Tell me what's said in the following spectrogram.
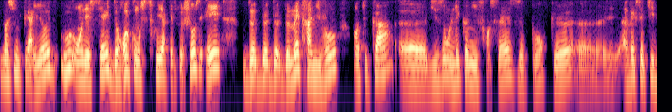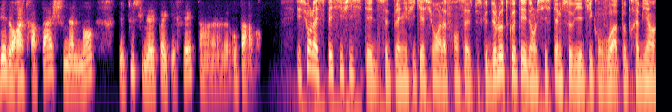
dans une période où on essaye de reconstruire quelque chose et de, de, de, mettre à niveau, en tout cas, euh, disons, l'économie française pour que, euh, avec cette idée de rattrapage finalement de tout ce qui n'avait pas été fait par, auparavant. Et sur la spécificité de cette planification à la française, parce que de l'autre côté, dans le système soviétique, on voit à peu près bien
